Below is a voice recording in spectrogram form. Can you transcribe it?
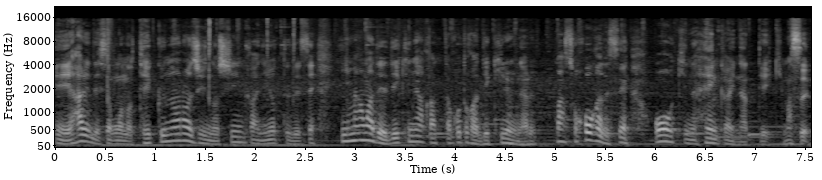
えやはりですねこのテクノロジーの進化によってですね今までできなかったことができるようになる、まあ、そこがですね大きな変化になっていきます。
